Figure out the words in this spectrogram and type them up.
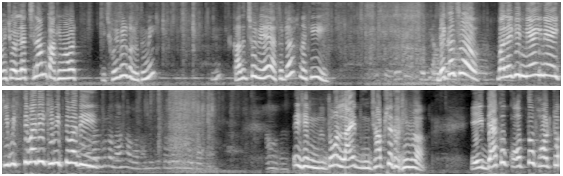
আমি চলে যাচ্ছিলাম। কাকিমা আবার কি ছবি বের করল তুমি? কাদের ছবি? এতটা নাকি? দেখেছ? বলে কি নেই নেই কি মিথ্যেবাদী কি মিথ্যেবাদী? এই যে তোমার লাইট ঝাপসা কাকিমা। এই দেখো কত ফটো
